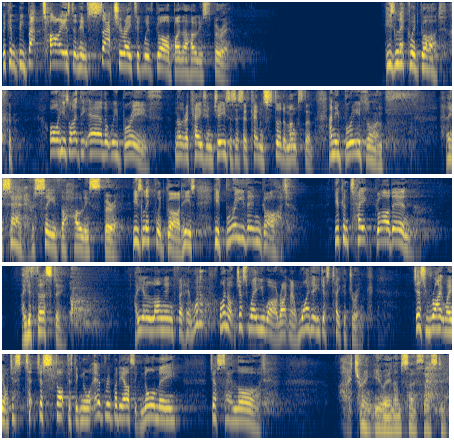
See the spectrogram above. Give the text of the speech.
We can be baptized in him, saturated with God by the Holy Spirit. He's liquid God. or he's like the air that we breathe. Another occasion, Jesus, it said, came and stood amongst them and he breathed on them. And he said, receive the Holy Spirit. He's liquid God. He's, he's breathing God. You can take God in. Are you thirsty? Are you longing for Him? Why not, why not just where you are right now? Why don't you just take a drink? Just right where you are. Just, t- just stop. Just ignore everybody else. Ignore me. Just say, Lord, I drink you in. I'm so thirsty.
